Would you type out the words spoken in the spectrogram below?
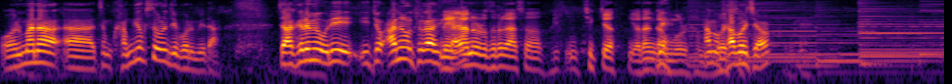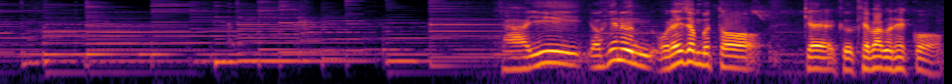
얼마나 아, 좀 감격스러운지 모릅니다. 자, 그러면 우리 이쪽 안으로 들어갈까요? 네, 안으로 들어가서 직접 네, 요단강물 한번, 한번 보시- 가보죠. 자, 이 여기는 오래전부터 개, 그 개방을 했고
